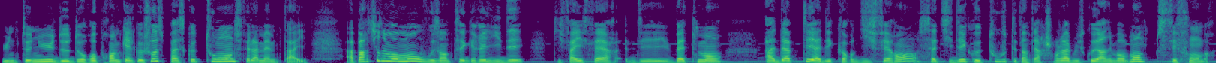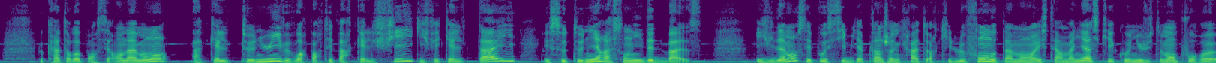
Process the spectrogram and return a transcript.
une tenue, de, de reprendre quelque chose parce que tout le monde fait la même taille. À partir du moment où vous intégrez l'idée qu'il faille faire des vêtements adapté à des corps différents, cette idée que tout est interchangeable jusqu'au dernier moment s'effondre. Le créateur doit penser en amont à quelle tenue il veut voir porter par quelle fille, qui fait quelle taille, et se tenir à son idée de base. Évidemment, c'est possible. Il y a plein de jeunes créateurs qui le font, notamment Esther Manias, qui est connue justement pour euh,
